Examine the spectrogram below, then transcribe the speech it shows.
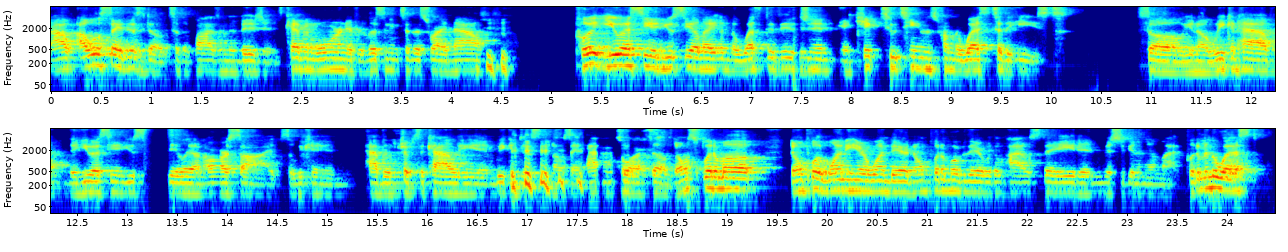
I, I will say this though to the pods and divisions. Kevin Warren, if you're listening to this right now, put USC and UCLA in the West Division and kick two teams from the West to the East. So, you know, we can have the USC and UCLA on our side so we can have those trips to Cali and we can just, you know, say have them to ourselves. Don't split them up. Don't put one here, one there. Don't put them over there with Ohio State and Michigan and then like put them in the West.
